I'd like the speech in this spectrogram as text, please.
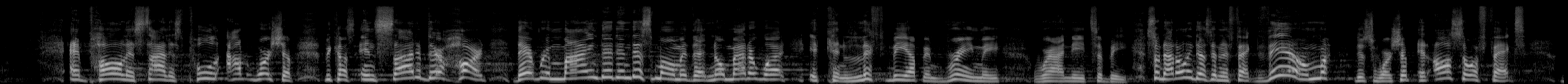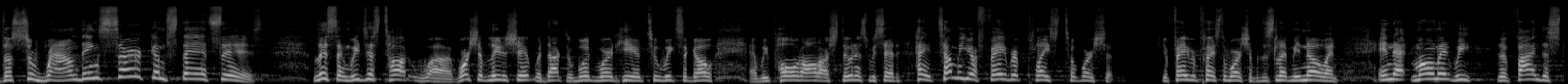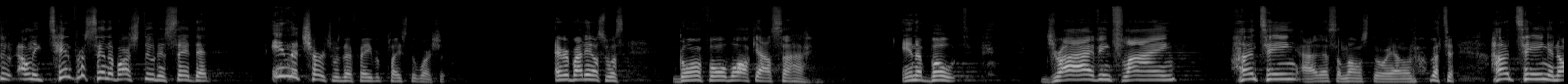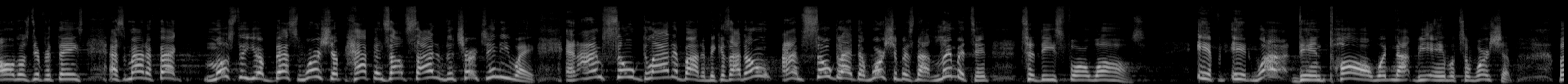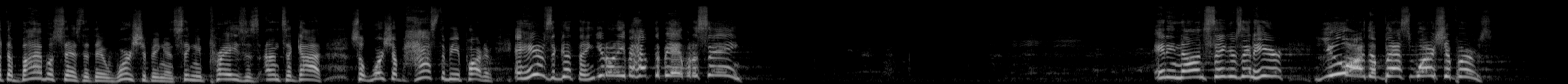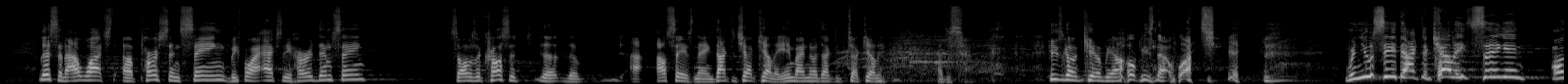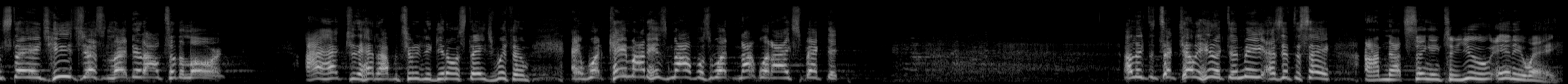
And Paul and Silas pull out worship because inside of their heart, they're reminded in this moment that no matter what, it can lift me up and bring me where I need to be. So not only does it affect them, this worship, it also affects the surrounding circumstances. Listen, we just taught uh, worship leadership with Dr. Woodward here two weeks ago, and we polled all our students. We said, hey, tell me your favorite place to worship. Your favorite place to worship, just let me know. And in that moment, we defined the student, only 10% of our students said that in the church was their favorite place to worship. Everybody else was going for a walk outside, in a boat, driving, flying, hunting. Uh, that's a long story. I don't know about that. Hunting and all those different things. As a matter of fact, most of your best worship happens outside of the church anyway. And I'm so glad about it because I don't, I'm so glad that worship is not limited to these four walls. If it was, then Paul would not be able to worship. But the Bible says that they're worshiping and singing praises unto God. So worship has to be a part of it. And here's the good thing you don't even have to be able to sing. Any non singers in here? You are the best worshipers. Listen, I watched a person sing before I actually heard them sing. So I was across the, the, the I'll say his name, Dr. Chuck Kelly. Anybody know Dr. Chuck Kelly? I just, he's gonna kill me. I hope he's not watching. when you see Dr. Kelly singing on stage, he's just letting it out to the Lord. I actually had an opportunity to get on stage with him, and what came out of his mouth was what not what I expected. I looked at Chuck Kelly, he looked at me as if to say, I'm not singing to you anyway.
